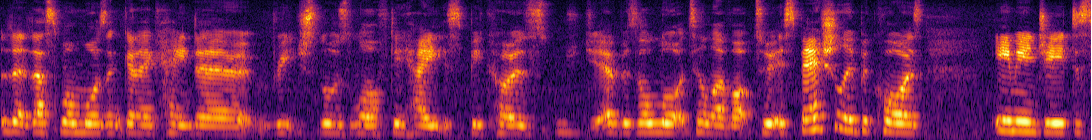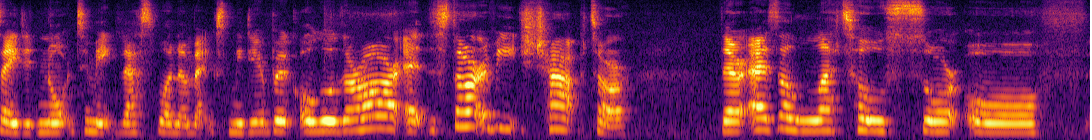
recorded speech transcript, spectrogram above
that this one wasn't going to kind of reach those lofty heights because it was a lot to live up to, especially because Amie and Jay decided not to make this one a mixed media book, although there are, at the start of each chapter, there is a little sort of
